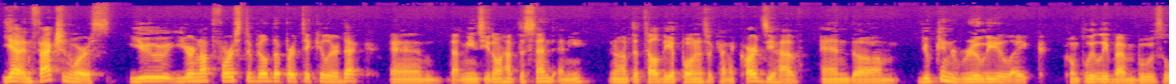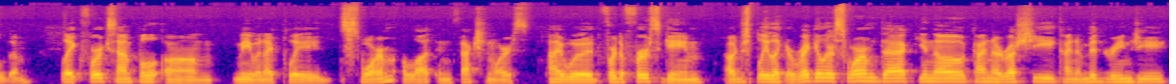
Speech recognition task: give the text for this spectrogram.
yeah, in Faction Wars, you you're not forced to build a particular deck, and that means you don't have to send any. You don't have to tell the opponents what kind of cards you have, and um, you can really like completely bamboozle them. Like for example, um, me when I played Swarm a lot in Faction Wars, I would for the first game I would just play like a regular Swarm deck, you know, kind of rushy, kind of mid rangey,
